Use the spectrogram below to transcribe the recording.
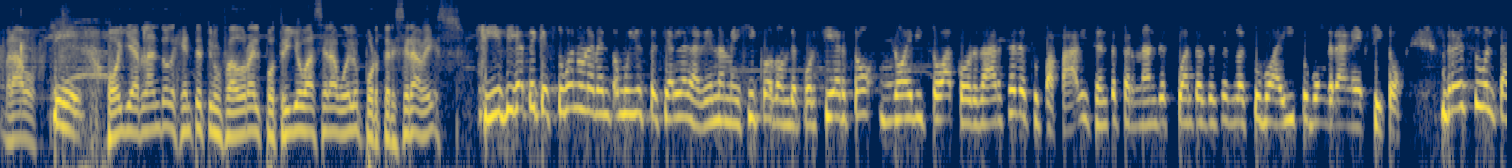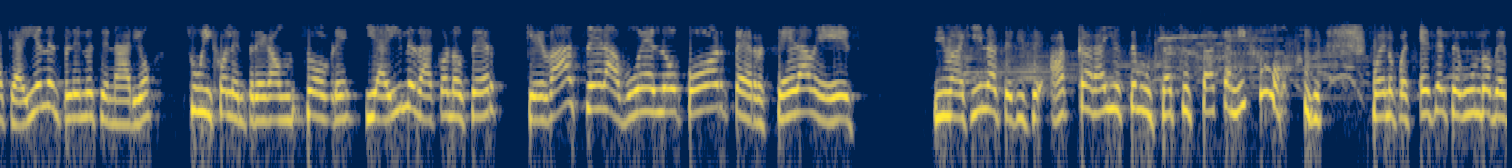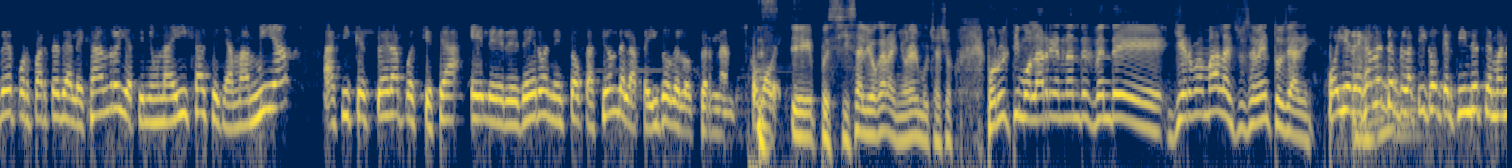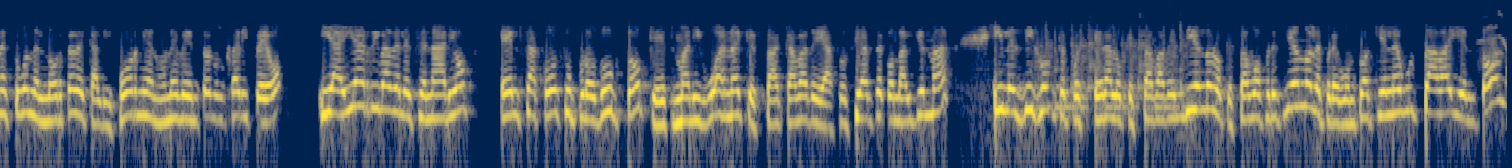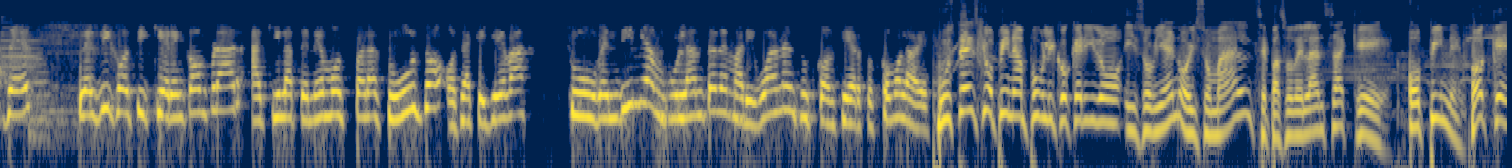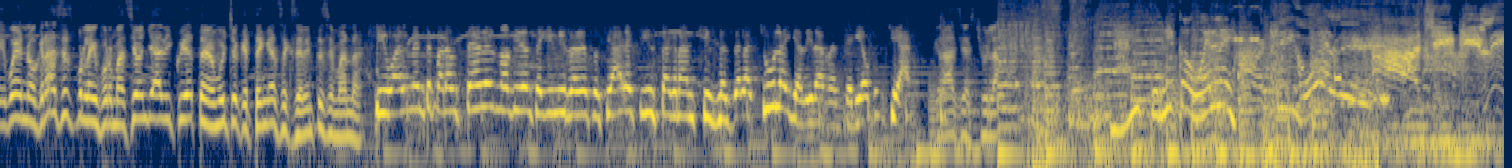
Bravo. Sí. Oye, hablando de gente triunfadora, el potrillo va a ser abuelo por tercera vez. Sí, fíjate que estuvo en un evento muy especial en la Arena México, donde por cierto no evitó acordarse de su papá, Vicente Fernández, cuántas veces no estuvo ahí, tuvo un gran éxito. Resulta que ahí en el pleno escenario, su hijo le entrega un sobre y ahí le da a conocer que va a ser abuelo por tercera vez. Imagínate, dice, ah, caray, este muchacho está canijo. bueno, pues es el segundo bebé por parte de Alejandro, ya tiene una hija, se llama Mía, así que espera pues que sea el heredero en esta ocasión del apellido de los Fernández. ¿Cómo ves? Eh, pues sí salió garañón el muchacho. Por último, Larry Hernández vende hierba mala en sus eventos, Yadi. Oye, déjame te platico que el fin de semana estuvo en el norte de California en un evento, en un jaripeo, y ahí arriba del escenario él sacó su producto, que es marihuana, que está acaba de asociarse con alguien más, y les dijo que pues era lo que estaba vendiendo, lo que estaba ofreciendo, le preguntó a quién le gustaba y entonces les dijo si quieren comprar, aquí la tenemos para su uso, o sea que lleva su vendimia ambulante de marihuana en sus conciertos. ¿Cómo la ves? ¿Ustedes qué opinan, público querido? ¿Hizo bien o hizo mal? ¿Se pasó de lanza? ¿Qué opinen? Ok, bueno, gracias por la información, Yadi. Cuídate mucho, que tengas excelente semana. Igualmente para ustedes, no olviden seguir mis redes sociales, Instagram, Chismes de la Chula y Yadira Rentería Oficial. Gracias, chula. Ay, qué rico huele. Aquí huele a chiquilín.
